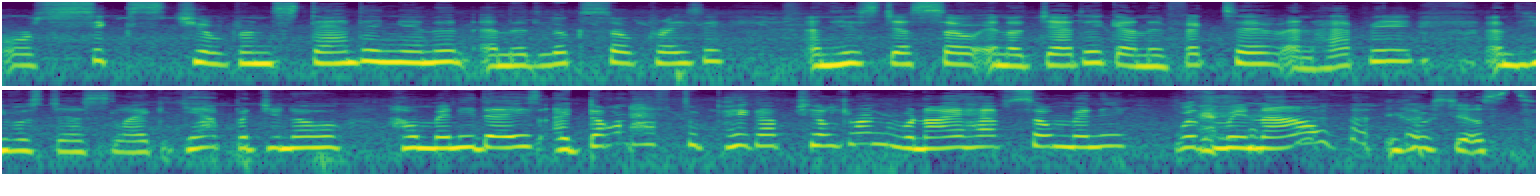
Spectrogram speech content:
or six children standing in it, and it looked so crazy and he's just so energetic and effective and happy. And he was just like yeah but you know how many days? I don't have to pick up children when i have so many with me now. It was just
